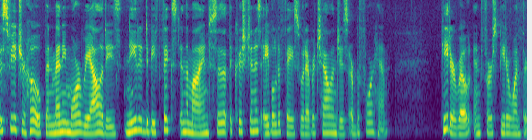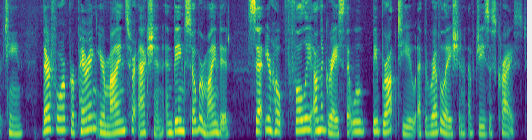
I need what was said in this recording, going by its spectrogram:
This future hope and many more realities needed to be fixed in the mind so that the Christian is able to face whatever challenges are before him. Peter wrote in 1 Peter 1:13, Therefore, preparing your minds for action and being sober minded, set your hope fully on the grace that will be brought to you at the revelation of Jesus Christ.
